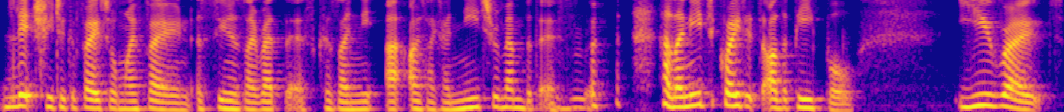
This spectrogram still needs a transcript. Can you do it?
literally took a photo on my phone as soon as I read this because I, ne- I was like, I need to remember this and I need to quote it to other people. You wrote,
